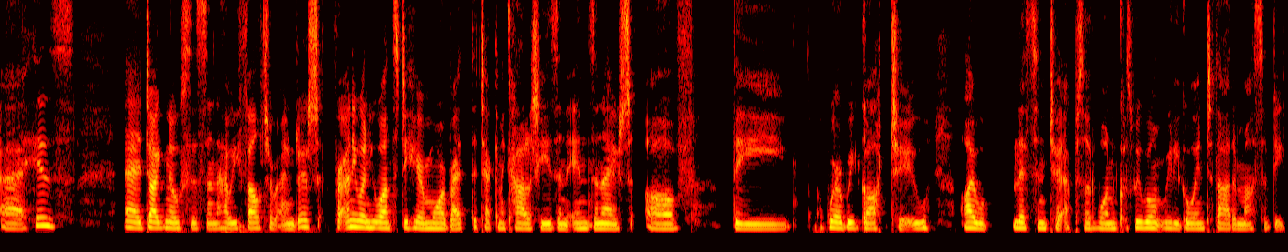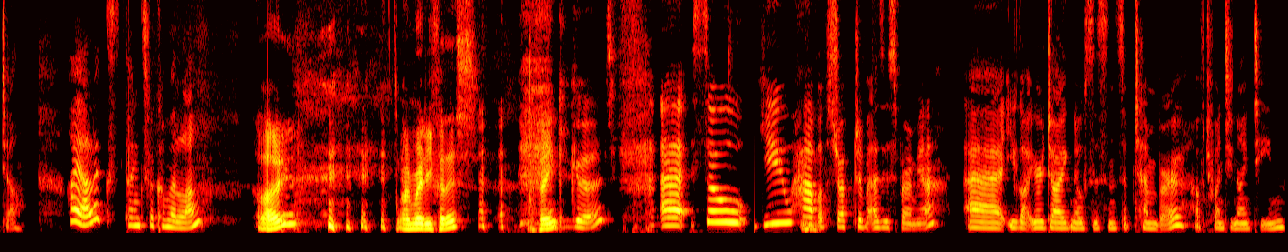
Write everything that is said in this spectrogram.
uh, his uh, diagnosis and how he felt around it. For anyone who wants to hear more about the technicalities and ins and outs of the where we got to, I will listen to episode one because we won't really go into that in massive detail. Hi, Alex. Thanks for coming along. Hello. I'm ready for this, I think. Good. Uh, so, you have obstructive azoospermia. Uh, you got your diagnosis in September of 2019.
